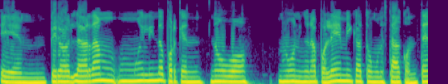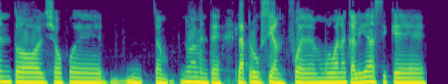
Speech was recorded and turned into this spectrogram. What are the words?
Eh, pero la verdad, muy lindo porque no hubo, no hubo ninguna polémica, todo el mundo estaba contento, el show fue, mm, nuevamente, la producción fue de muy buena calidad, así que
